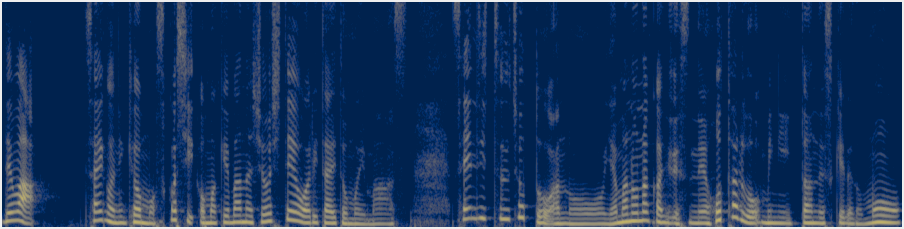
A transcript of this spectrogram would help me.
では、最後に今日も少しおまけ話をして終わりたいと思います。先日ちょっとあの山の中にですね、ホタルを見に行ったんですけれども、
